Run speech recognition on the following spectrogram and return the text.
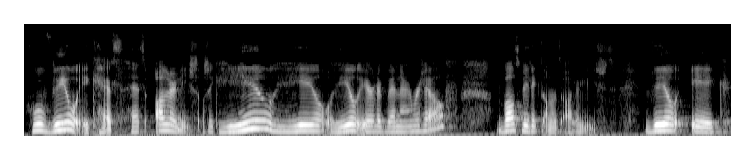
hoe wil ik het het allerliefst? Als ik heel, heel, heel eerlijk ben naar mezelf, wat wil ik dan het allerliefst? Wil ik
